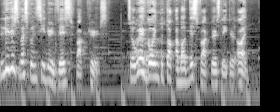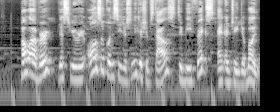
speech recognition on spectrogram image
leaders must consider these factors. So we're going to talk about these factors later on. However, this theory also considers leadership styles to be fixed and unchangeable.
